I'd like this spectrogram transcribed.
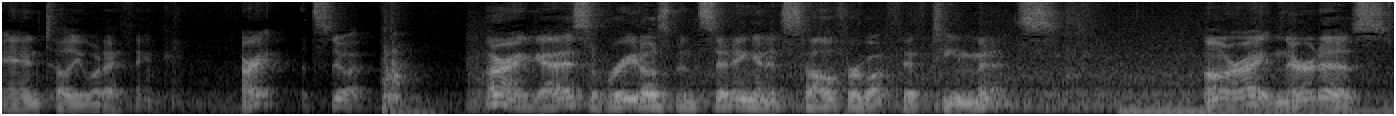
and tell you what I think. Alright, let's do it. Alright guys, the burrito's been sitting in its tub for about 15 minutes. Alright, and there it is.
